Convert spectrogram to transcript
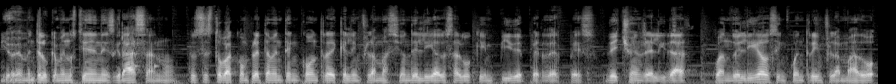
Y obviamente lo que menos tienen es grasa, ¿no? Entonces esto va completamente en contra de que la inflamación del hígado es algo que impide perder peso. De hecho, en realidad, cuando el hígado se encuentra inflamado,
